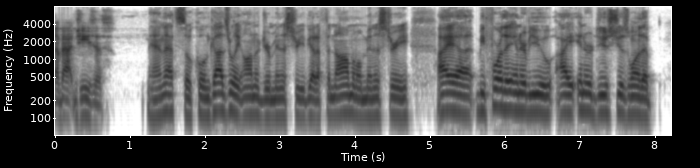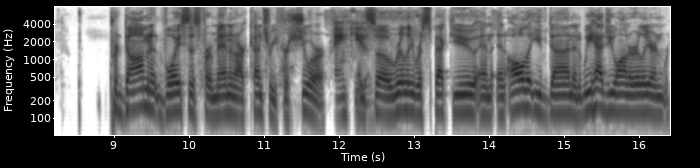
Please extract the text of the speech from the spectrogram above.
about Jesus. Man, that's so cool. And God's really honored your ministry. You've got a phenomenal ministry. I uh, before the interview, I introduced you as one of the predominant voices for men in our country for sure. Thank you. And so really respect you and, and all that you've done. And we had you on earlier and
